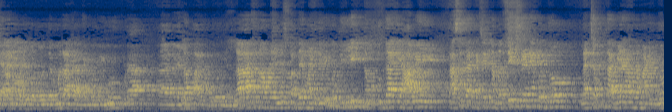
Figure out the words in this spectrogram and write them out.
ಚಾಲನೆ ಆಗಿರ್ಬೋದು ಧರ್ಮರಾಜ ಆಗಿರ್ಬೋದು ಇವರು ಕೂಡ ಯಲ್ಲಪ್ಪ ಆಗಿರ್ಬೋದು, ಎಲ್ಲಾ ಚುನಾವಣೆಯಲ್ಲೂ ಸ್ಪರ್ಧೆ ಮಾಡಿದೀವಿ. ಮತ್ತು ಇಲ್ಲಿ ನಮ್ಮ ಖುದ್ದಾಗಿ ಹಾವೇರಿ ತಹಸೀಲ್ದಾರ್ ಕಚೇರಿ ನಮ್ಮ ಬಂದು ಲಂಚ ಅಭಿಯಾನವನ್ನ ಮಾಡಿದ್ರು.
